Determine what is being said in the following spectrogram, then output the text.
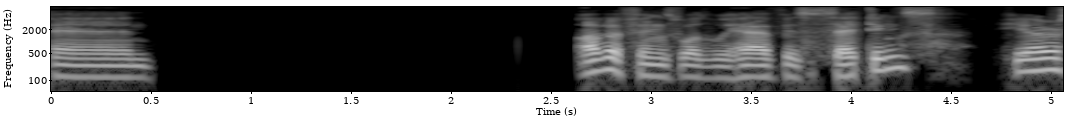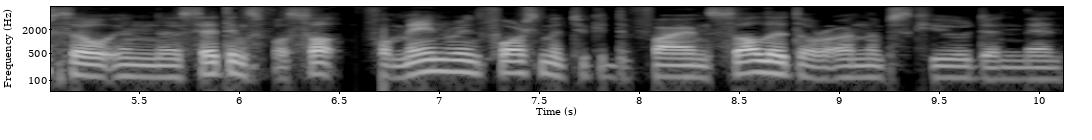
and other things what we have is settings here. So in the settings for for main reinforcement, you could define solid or unobscured and then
